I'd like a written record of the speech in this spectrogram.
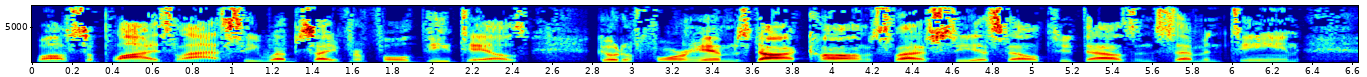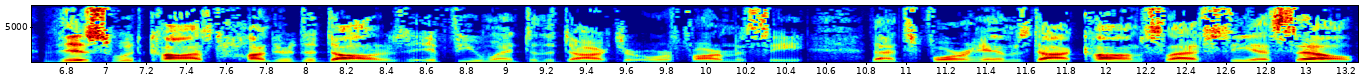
while supplies last. See website for full details. Go to forhims.com slash CSL 2017. This would cost hundreds of dollars if you went to the doctor or pharmacy. That's forhims.com slash CSL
